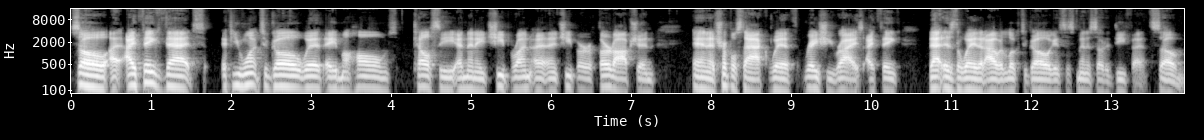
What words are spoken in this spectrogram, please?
so I, I think that if you want to go with a Mahomes, Kelce, and then a cheap run, uh, a cheaper third option, and a triple stack with Rashee Rice, I think that is the way that I would look to go against this Minnesota defense. So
